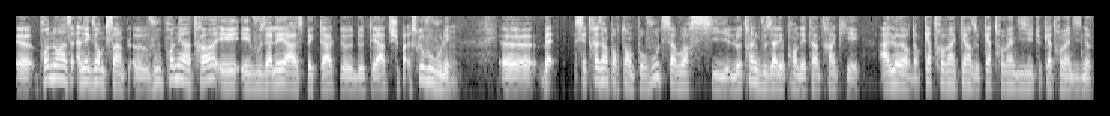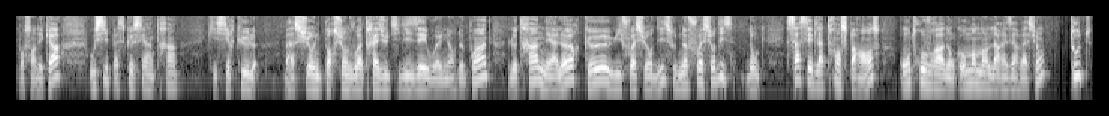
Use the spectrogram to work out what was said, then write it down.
Euh, prenons un, exemple simple. vous prenez un train et, vous allez à un spectacle de théâtre, je sais pas, ce que vous voulez. Hmm. Ben, c'est très important pour vous de savoir si le train que vous allez prendre est un train qui est à l'heure dans 95 ou 98 ou 99% des cas, ou si parce que c'est un train qui circule bah, sur une portion de voie très utilisée ou à une heure de pointe, le train n'est à l'heure que 8 fois sur 10 ou 9 fois sur 10. Donc ça, c'est de la transparence. On trouvera donc au moment de la réservation toutes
